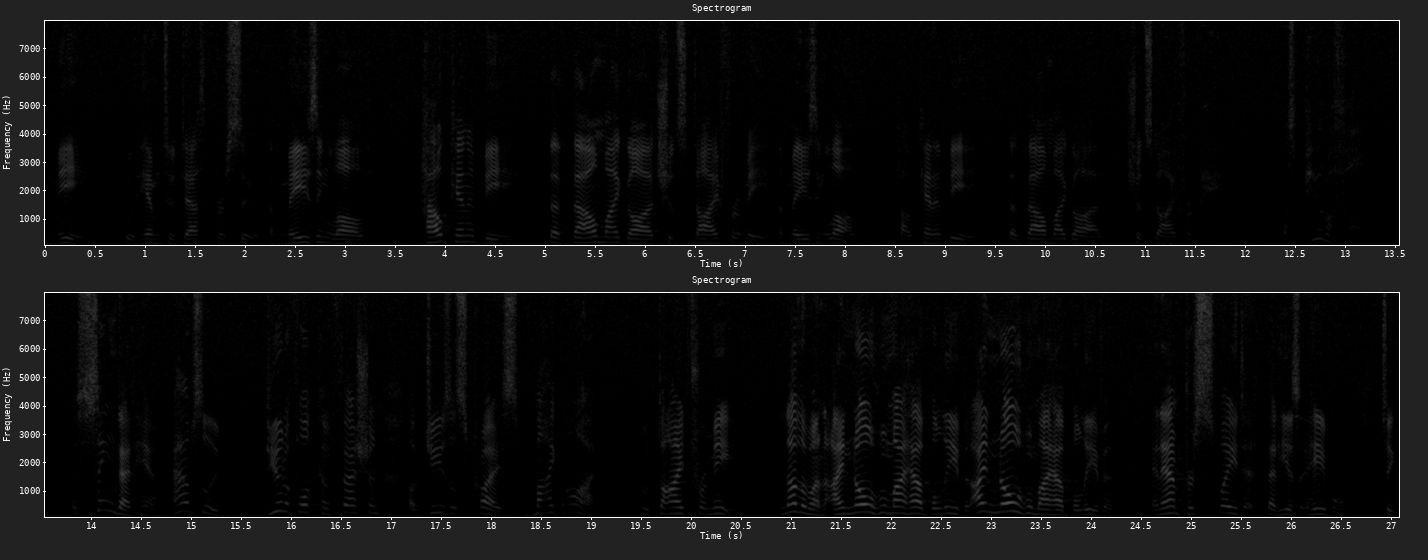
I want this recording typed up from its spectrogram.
For me, who him to death pursued. Amazing love how can it be that thou, my God, shouldst die for me? Amazing love. How can it be that thou, my God, shouldst die for me? That's beautiful. Sing that hymn. Absolutely confession of Jesus Christ, my God, who died for me. Another one, I know whom I have believed. I know whom I have believed, and am persuaded that he is able to keep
